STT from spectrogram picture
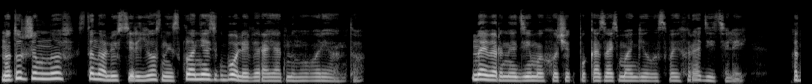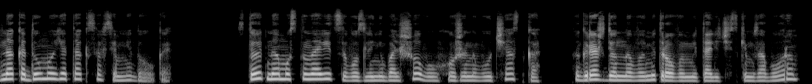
Но тут же вновь становлюсь серьезной и склоняюсь к более вероятному варианту. Наверное, Дима хочет показать могилы своих родителей. Однако думаю я так совсем недолго. Стоит нам остановиться возле небольшого ухоженного участка, огражденного метровым металлическим забором,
